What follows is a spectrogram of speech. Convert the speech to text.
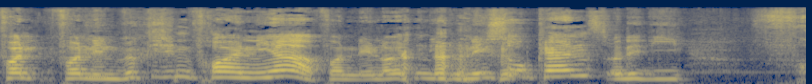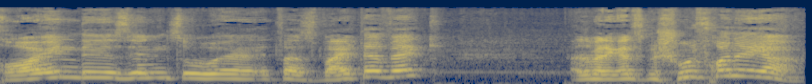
von, von den wirklichen Freunden ja, von den Leuten, die du nicht so kennst oder die Freunde sind so äh, etwas weiter weg. Also meine ganzen Schulfreunde, ja.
